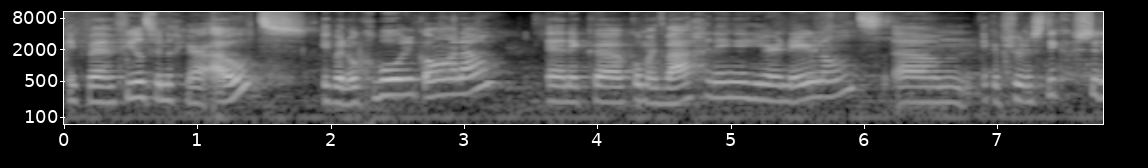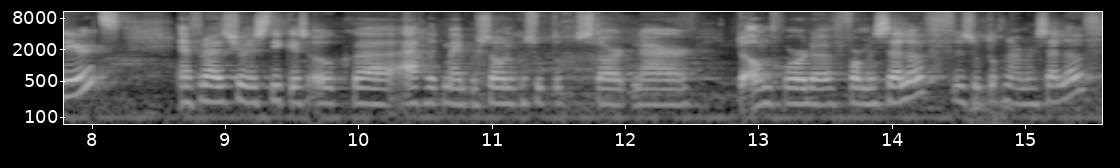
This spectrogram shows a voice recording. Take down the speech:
Ik ben 24 jaar oud. Ik ben ook geboren in Canada. En ik eh, kom uit Wageningen, hier in Nederland. Ehm, ik heb journalistiek gestudeerd. En vanuit journalistiek is ook eh, eigenlijk mijn persoonlijke zoektocht gestart naar de antwoorden voor mezelf. De zoektocht naar mezelf.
